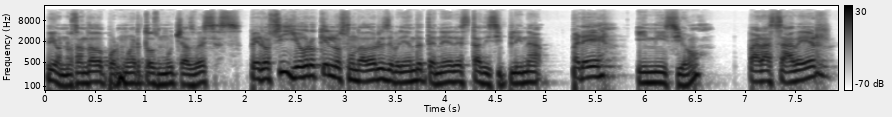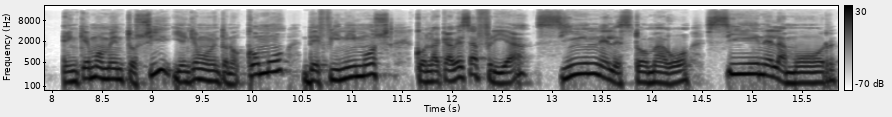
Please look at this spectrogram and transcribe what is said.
digo, nos han dado por muertos muchas veces. Pero sí, yo creo que los fundadores deberían de tener esta disciplina pre-inicio para saber en qué momento sí y en qué momento no. ¿Cómo definimos con la cabeza fría, sin el estómago, sin el amor,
